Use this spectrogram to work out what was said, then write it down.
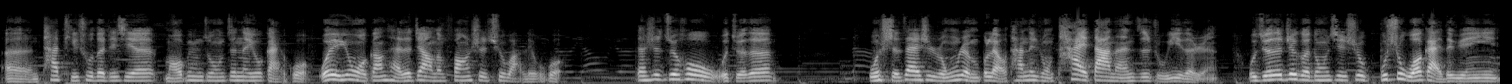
嗯他提出的这些毛病中真的有改过，我也用我刚才的这样的方式去挽留过，但是最后我觉得我实在是容忍不了他那种太大男子主义的人。我觉得这个东西是不是我改的原因？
